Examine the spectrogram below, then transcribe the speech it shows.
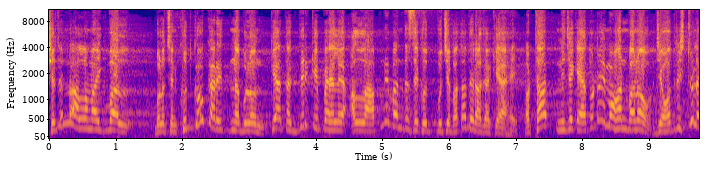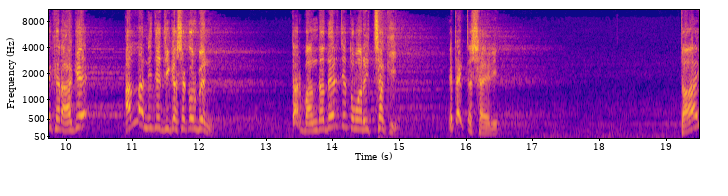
সেজন্য আল্লামা ইকবাল বলেছেন, খুদ কো কার ইতনা বুলন্দ কেয়া তকদির কে পেহলে আল্লাহ আপনি বান্দে সে খুদ পুছে বাতাদে রাজা কেয়া হে অর্থাৎ নিজেকে এতটাই মহান বানাও যে অদৃষ্ট লেখার আগে আল্লাহ নিজে জিজ্ঞাসা করবেন, তার বান্দাদের যে তোমার ইচ্ছা কি? এটা একটা শায়েরি। তাই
